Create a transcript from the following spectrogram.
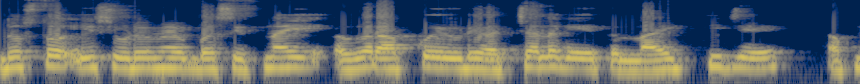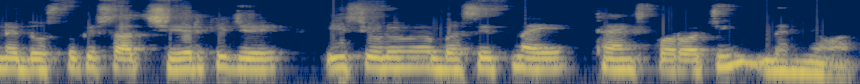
दोस्तों, इस वीडियो में बस इतना ही। अगर आपको ये वीडियो अच्छा लगे तो लाइक कीजिए, अपने दोस्तों के साथ शेयर कीजिए। इस वीडियो में बस इतना ही। थैंक्स फॉर वॉचिंग धन्यवाद।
